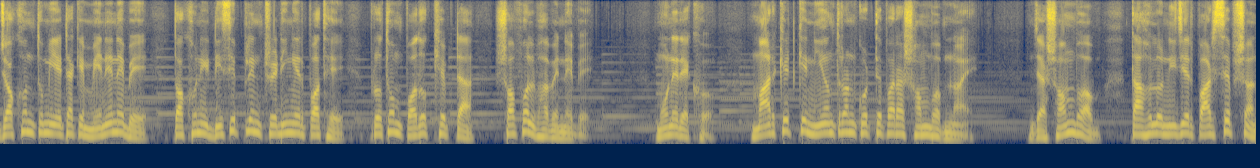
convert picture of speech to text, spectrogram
যখন তুমি এটাকে মেনে নেবে, তখনই ডিসিপ্লিন ট্রেডিংয়ের পথে প্রথম পদক্ষেপটা সফলভাবে নেবে। মনে রেখো, মার্কেটকে নিয়ন্ত্রণ করতে পারা সম্ভব নয়। যা সম্ভব, তা হলো নিজের পারসেপশন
